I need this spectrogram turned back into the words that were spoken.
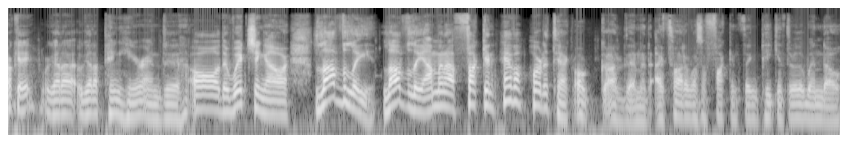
Okay, we got a we got a ping here, and uh, oh, the witching hour, lovely, lovely. I'm gonna fucking have a heart attack. Oh god damn it! I thought it was a fucking thing peeking through the window.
